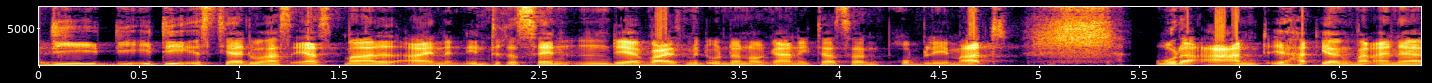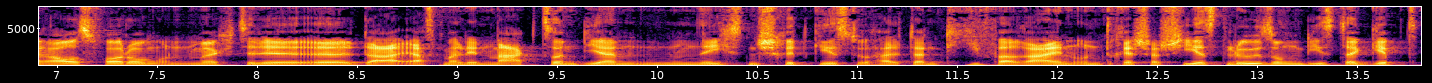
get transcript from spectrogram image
die, die Idee ist ja, du hast erstmal einen Interessenten, der weiß mitunter noch gar nicht, dass er ein Problem hat oder ahnt, er hat irgendwann eine Herausforderung und möchte äh, da erstmal den Markt sondieren. Im nächsten Schritt gehst du halt dann tiefer rein und recherchierst Lösungen, die es da gibt.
